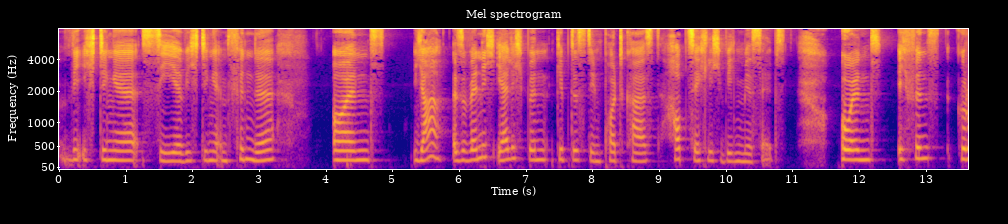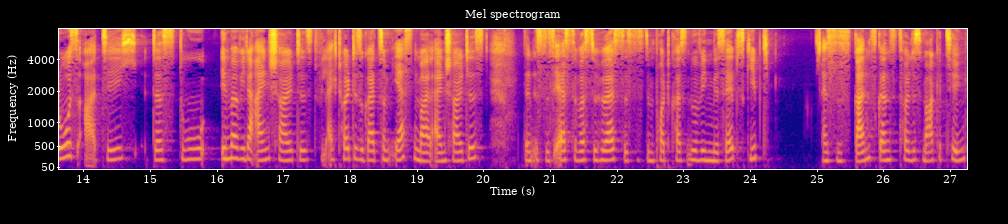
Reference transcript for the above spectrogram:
wie ich Dinge sehe, wie ich Dinge empfinde. Und ja, also wenn ich ehrlich bin, gibt es den Podcast hauptsächlich wegen mir selbst. Und ich finde es großartig, dass du immer wieder einschaltest, vielleicht heute sogar zum ersten Mal einschaltest, dann ist das Erste, was du hörst, dass es den Podcast nur wegen mir selbst gibt. Es ist ganz, ganz tolles Marketing.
